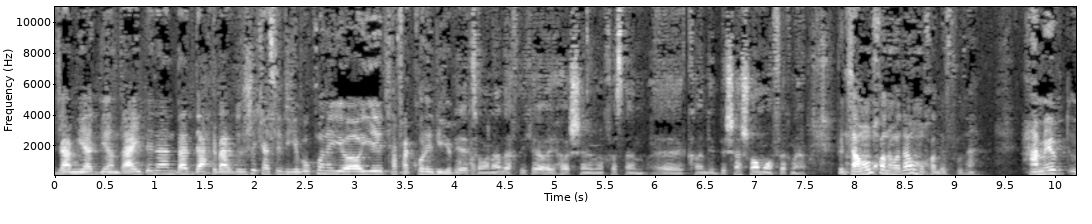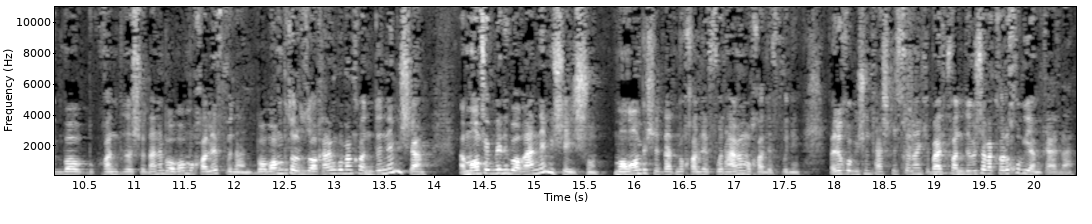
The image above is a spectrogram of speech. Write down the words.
جمعیت بیان رأی بدن بعد ده بردارش کسی دیگه بکنه یا یه تفکر دیگه بکنه. احتمالاً وقتی که آقای هاشمی می‌خواستن کاندید بشن شما موافق نبود به تمام خانواده مخالف بودن. همه با کاندیدا شدن بابا مخالف بودن. بابام به روز آخرم گفت من کاندیدا نمیشم و ما فکر می‌کردیم واقعا نمیشه ایشون. مامان به شدت مخالف بود همه مخالف بودیم. ولی خب ایشون تشخیص دادن که باید کاندیدا بشه و کار خوبی هم کردن.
